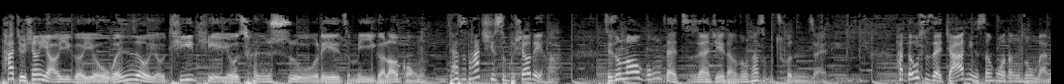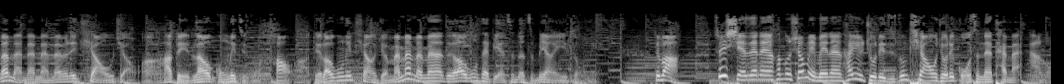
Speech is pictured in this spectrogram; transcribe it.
她就想要一个又温柔又体贴又成熟的这么一个老公，但是她其实不晓得哈，这种老公在自然界当中他是不存在的。她都是在家庭生活当中慢慢慢慢慢慢慢的调教啊，她对老公的这种好啊，对老公的调教，慢慢慢慢这个老公才变成了这么样一种的，对吧？所以现在呢，很多小妹妹呢，她又觉得这种调教的过程呢太慢了，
